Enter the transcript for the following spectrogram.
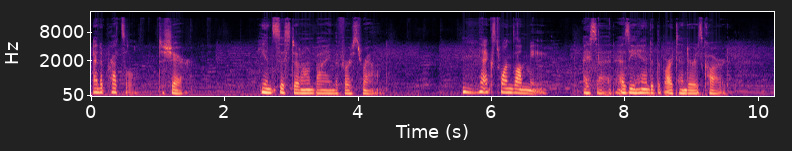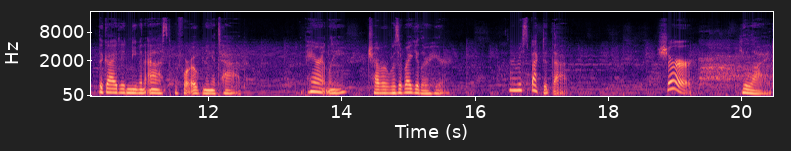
and a pretzel to share. He insisted on buying the first round. Next one's on me, I said as he handed the bartender his card. The guy didn't even ask before opening a tab. Apparently, Trevor was a regular here. I respected that. Sure, he lied.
